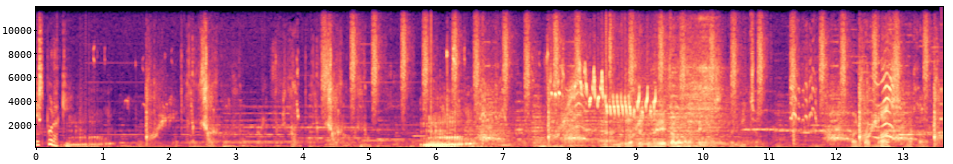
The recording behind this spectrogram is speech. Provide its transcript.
Es por aquí. Ah, que me las gracias del bicho. Más, mejor.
